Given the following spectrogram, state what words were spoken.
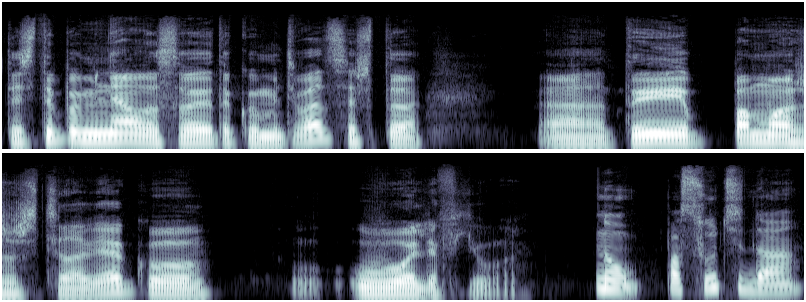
То есть ты поменяла свою такую мотивацию, что ты поможешь человеку, уволив его. Ну, по сути, да.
